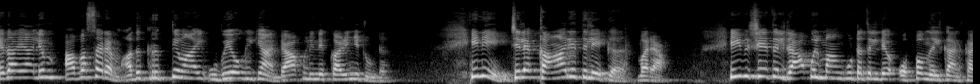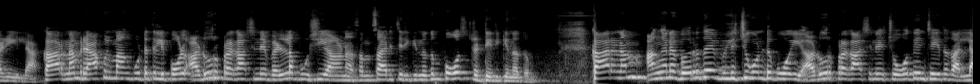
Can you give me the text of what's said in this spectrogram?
ഏതായാലും അവസരം അത് കൃത്യമായി ഉപയോഗിക്കാൻ രാഹുലിന് കഴിഞ്ഞിട്ടുണ്ട്. ഇനി ചില കാര്യത്തിലേക്ക് വരാം. ഈ വിഷയത്തിൽ രാഹുൽ മാങ്കൂട്ടത്തിന്റെ ഒപ്പം നിൽക്കാൻ കഴിയില്ല. കാരണം രാഹുൽ മാങ്കൂട്ടത്തിൽ ഇപ്പോൾ അടൂർ പ്രകാശിനെ വെള്ളപൂശിയാണ് സംസാരിച്ചിരിക്കുന്നതും പോസ്റ്റ് ഇട്ടിരിക്കുന്നതും. കാരണം അങ്ങനെ വെറുതെ വിളിച്ചുകൊണ്ടുപോയി അടൂർ പ്രകാശിനെ ചോദ്യം ചെയ്തതല്ല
